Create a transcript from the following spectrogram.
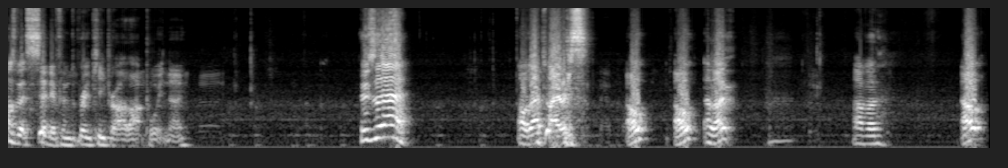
I was a bit silly for him to bring keeper out at that point, though. Who's there? Oh, they're players. Oh, oh, hello. Have a. Oh,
